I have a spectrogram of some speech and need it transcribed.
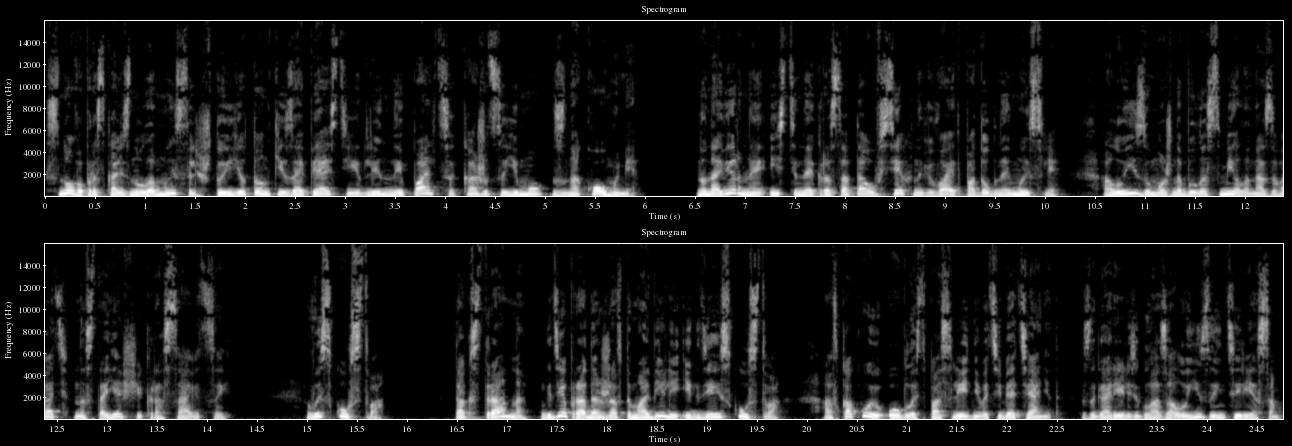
Снова проскользнула мысль, что ее тонкие запястья и длинные пальцы кажутся ему знакомыми. Но, наверное, истинная красота у всех навевает подобные мысли, а Луизу можно было смело назвать настоящей красавицей. В искусство. Так странно, где продажа автомобилей и где искусство, а в какую область последнего тебя тянет – Загорелись глаза Луизы интересом.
